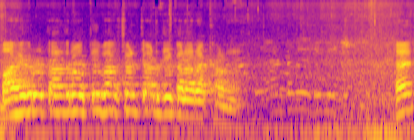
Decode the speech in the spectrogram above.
ਵਾਹਿਗੁਰੂ ਤੰਦਰੁਸਤੀ ਬਖਸ਼ਣ, ਚੜ੍ਹਦੀ ਕਲਾ ਰੱਖਣ। ਹੈ?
